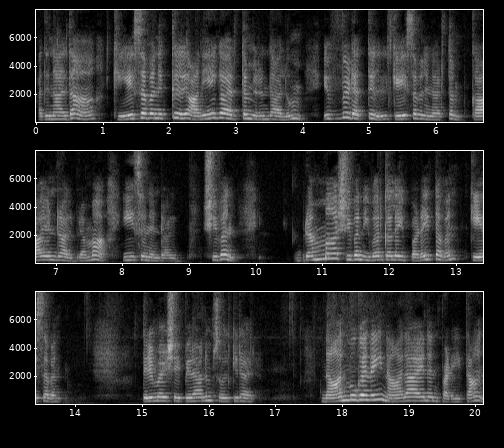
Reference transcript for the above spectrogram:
அதனால்தான் கேசவனுக்கு அநேக அர்த்தம் இருந்தாலும் இவ்விடத்தில் கேசவனின் அர்த்தம் கா என்றால் பிரம்மா ஈசன் என்றால் சிவன். பிரம்மா சிவன் இவர்களை படைத்தவன் கேசவன். திருமழிசை பிரானும் சொல்கிறார் நான்முகனை நாராயணன் படைத்தான்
